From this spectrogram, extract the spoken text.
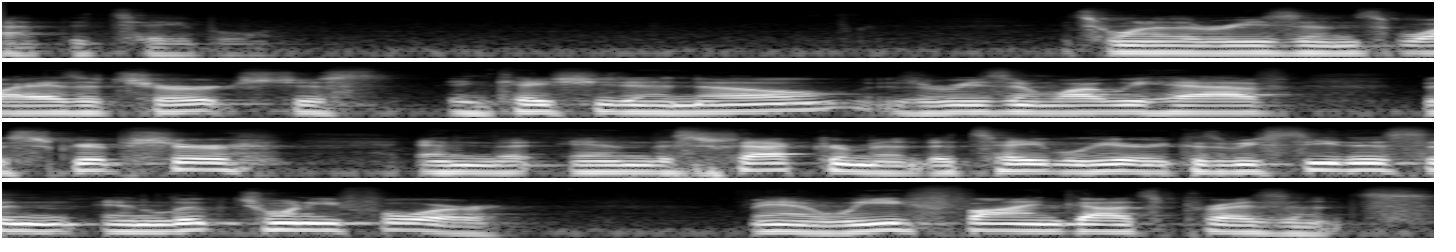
at the table. It's one of the reasons why, as a church, just in case you didn't know, is a reason why we have the scripture and the, and the sacrament, the table here, because we see this in, in Luke 24. Man, we find God's presence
